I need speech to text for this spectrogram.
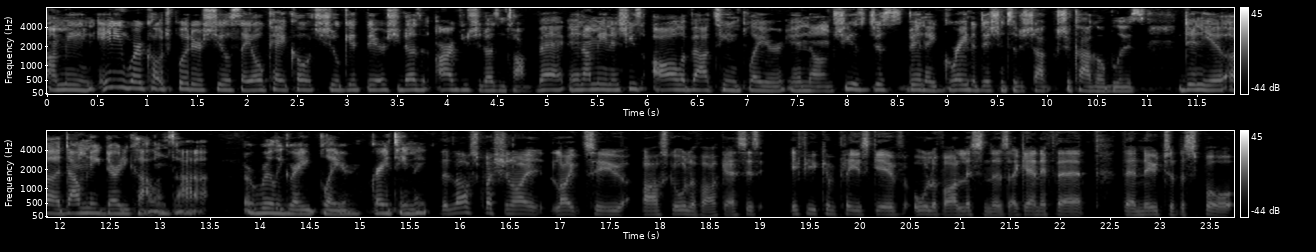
I mean, anywhere coach put her, she'll say, okay, coach, she'll get there. She doesn't argue. She doesn't talk back. And I mean, and she's all about team player. And, um, she has just been a great addition to the Chicago Bliss. Denia, uh, Dominique Dirty Collins. I, a really great player, great teammate. The last question I like to ask all of our guests is if you can please give all of our listeners, again, if they're they're new to the sport,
